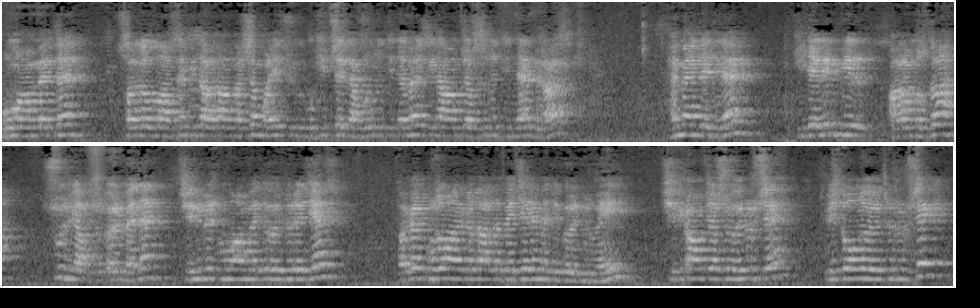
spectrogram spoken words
bu Muhammed'den sallallahu aleyhi ve sellem bir daha da anlaşamayız çünkü bu kimse lafını dinlemez yine amcasını dinler biraz. Hemen dediler gidelim bir aramızda sulh yapsın ölmeden. Şimdi biz Muhammed'i öldüreceğiz. Fakat bu zamana kadar da beceremedik öldürmeyi. Şimdi amcası ölürse, biz de onu öldürürsek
